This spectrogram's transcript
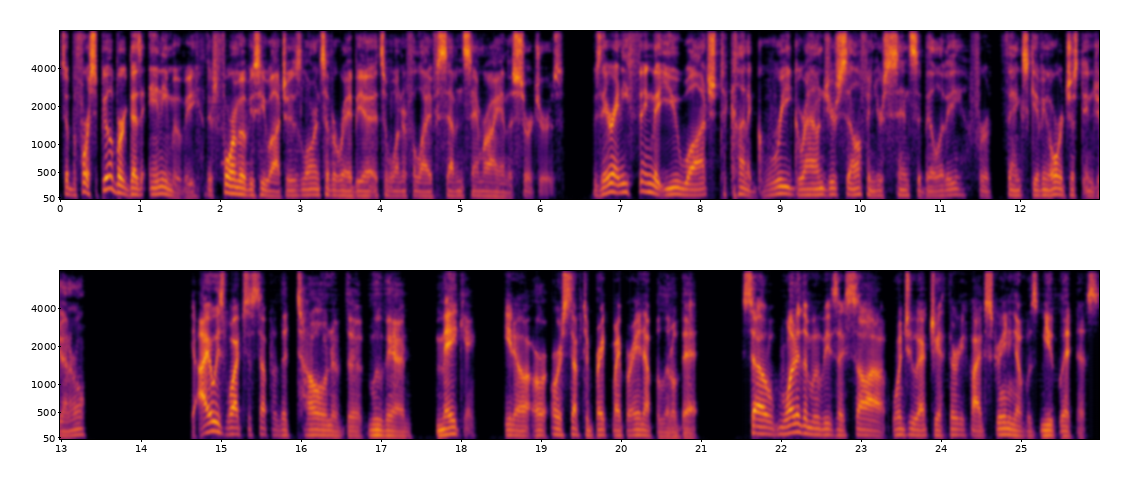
So before Spielberg does any movie, there's four movies he watches Lawrence of Arabia, It's a Wonderful Life, Seven Samurai, and The Searchers. Was there anything that you watched to kind of reground yourself and your sensibility for Thanksgiving or just in general? I always watch the stuff of the tone of the movie I'm making, you know, or, or stuff to break my brain up a little bit. So one of the movies I saw, went to actually a 35 screening of was Mute Witness,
